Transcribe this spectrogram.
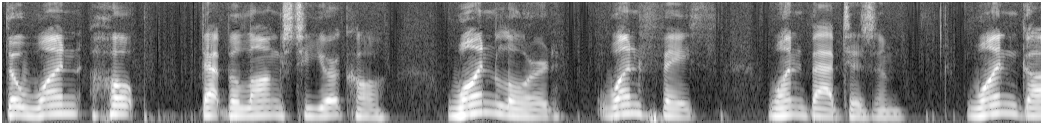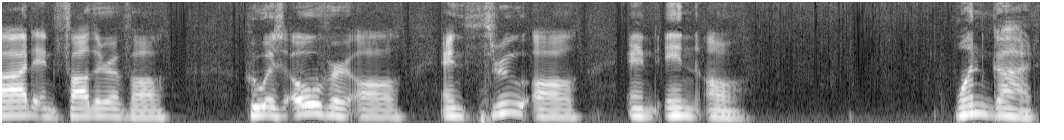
the one hope that belongs to your call. One Lord, one faith, one baptism, one God and Father of all, who is over all and through all and in all one God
